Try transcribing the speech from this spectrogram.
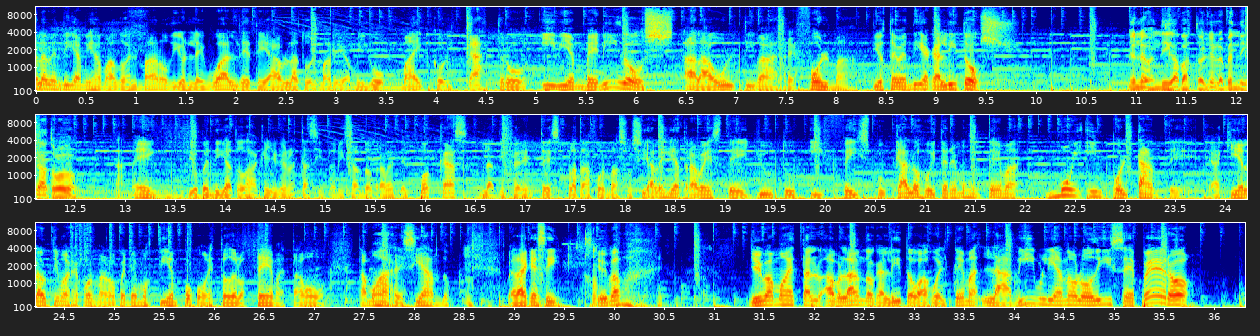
Dios le bendiga a mis amados hermanos, Dios le guarde, te habla tu hermano y amigo Michael Castro y bienvenidos a la última reforma. Dios te bendiga, Carlitos. Dios le bendiga, pastor, Dios le bendiga a todos. Amén. Dios bendiga a todos aquellos que nos están sintonizando a través del podcast, las diferentes plataformas sociales y a través de YouTube y Facebook. Carlos, hoy tenemos un tema muy importante. Aquí en la última reforma no perdemos tiempo con esto de los temas, estamos, estamos arreciando. ¿Verdad que sí? Y hoy vamos, y hoy vamos a estar hablando, Carlito, bajo el tema La Biblia no lo dice, pero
